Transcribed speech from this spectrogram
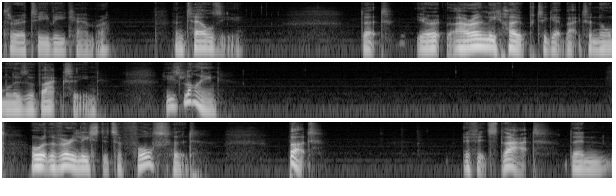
through a TV camera and tells you that your, our only hope to get back to normal is a vaccine, he's lying. Or at the very least, it's a falsehood. But if it's that, then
